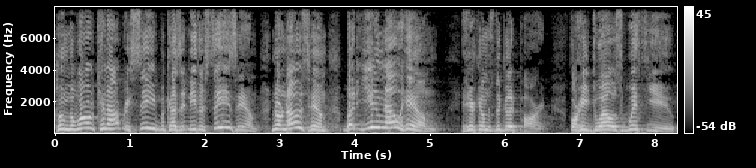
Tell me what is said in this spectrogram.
whom the world cannot receive because it neither sees him nor knows him, but you know him. And here comes the good part for he dwells with you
